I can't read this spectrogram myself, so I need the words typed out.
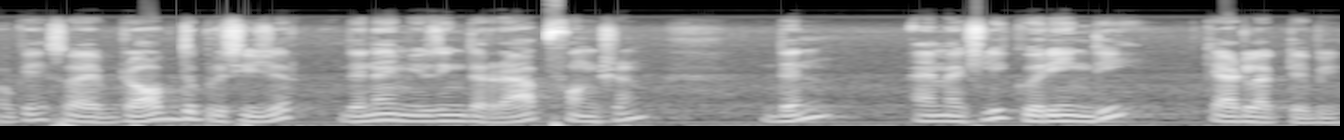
okay so I have dropped the procedure then I am using the wrap function then I am actually querying the catalog table.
